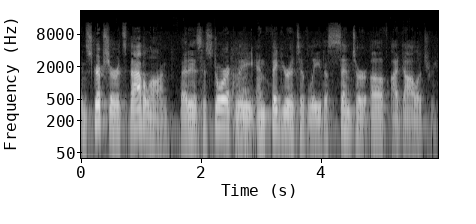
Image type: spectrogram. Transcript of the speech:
In Scripture, it's Babylon that is historically and figuratively the center of idolatry.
